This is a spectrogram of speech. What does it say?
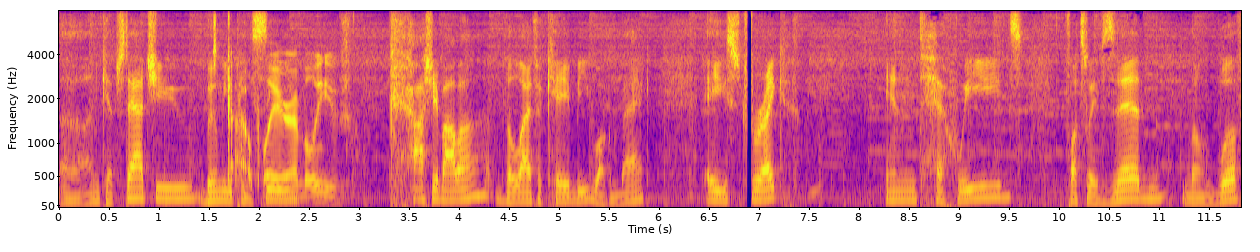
Uh, Unkept Statue, Boomy Kyle PC, player, I believe. Kashibaba, The Life of KB, welcome back. A Strike, In Tehuids, Fluxwave Z, Lone Wolf,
